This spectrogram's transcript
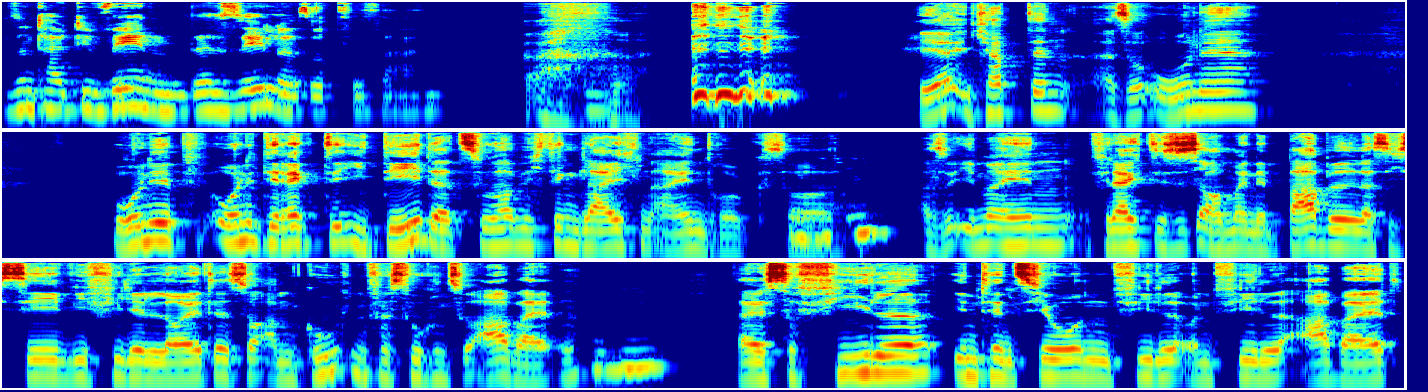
sind halt die Venen der Seele sozusagen. Ja, ich habe den, also ohne, ohne, ohne direkte Idee dazu habe ich den gleichen Eindruck. So. Mhm. Also immerhin, vielleicht ist es auch meine Bubble, dass ich sehe, wie viele Leute so am Guten versuchen zu arbeiten. Mhm. Da ist so viel Intention, viel und viel Arbeit.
